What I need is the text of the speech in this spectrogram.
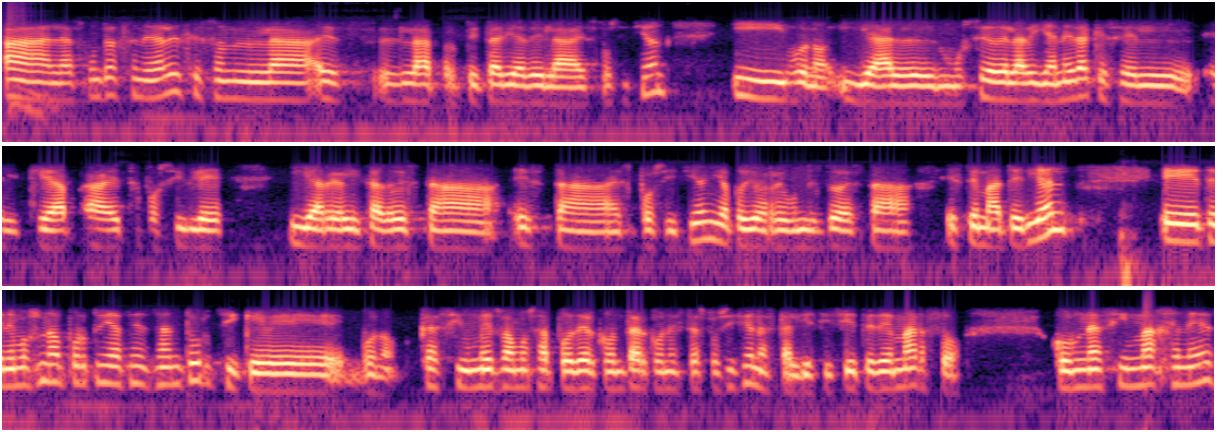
a las juntas generales que son la es, la propietaria de la exposición y bueno y al museo de la Villaneda que es el que ha, hecho posible y ha realizado esta esta exposición y ha podido reunir todo esta este material eh, tenemos una oportunidad en Santurci que bueno casi un mes vamos a poder contar con esta exposición hasta el 17 de marzo con unas imágenes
